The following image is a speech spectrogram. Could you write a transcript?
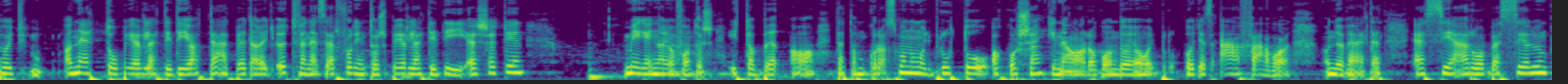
hogy a nettó bérleti díjat, tehát például egy 50 ezer forintos bérleti díj esetén még egy nagyon fontos, itt a, a, tehát amikor azt mondom, hogy bruttó, akkor senki ne arra gondolja, hogy, hogy az áfával növeltet. SZIA-ról beszélünk,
